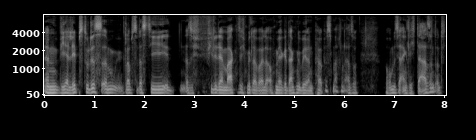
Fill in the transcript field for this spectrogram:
Ähm, wie erlebst du das? Ähm, glaubst du, dass die, also viele der Marken sich mittlerweile auch mehr Gedanken über ihren Purpose machen, also warum sie eigentlich da sind und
